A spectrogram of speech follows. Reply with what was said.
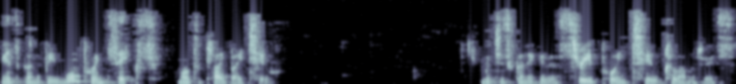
is going to be 1.6 multiplied by 2 which is going to give us 3.2 kilometers.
